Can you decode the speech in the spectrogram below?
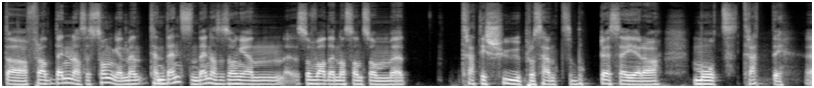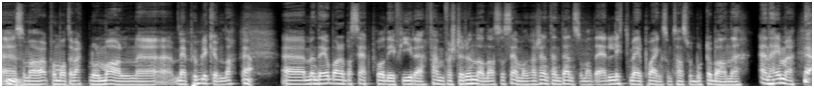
fakta fra denne sesongen, men tendensen denne sesongen eh, så var det noe sånt som eh, 37 borteseiere mot 30 eh, Mm. som har på en måte vært normalen eh, med publikum. da. Ja. Eh, men det er jo bare basert på de fire-fem første rundene, da, så ser man kanskje en tendens om at det er litt mer poeng som tas på bortebane enn hjemme. Ja,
